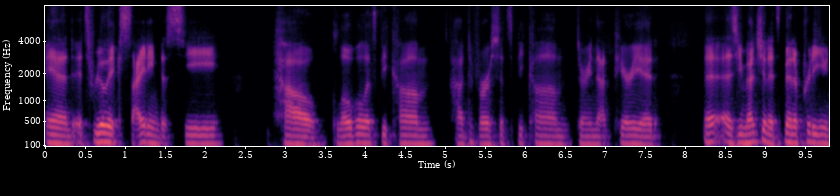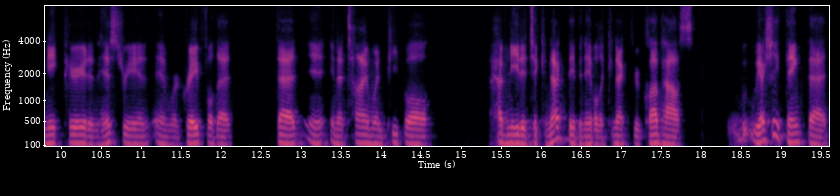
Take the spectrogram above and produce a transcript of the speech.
And it's really exciting to see how global it's become, how diverse it's become during that period. As you mentioned, it's been a pretty unique period in history, and, and we're grateful that that in, in a time when people have needed to connect, they've been able to connect through Clubhouse. We actually think that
